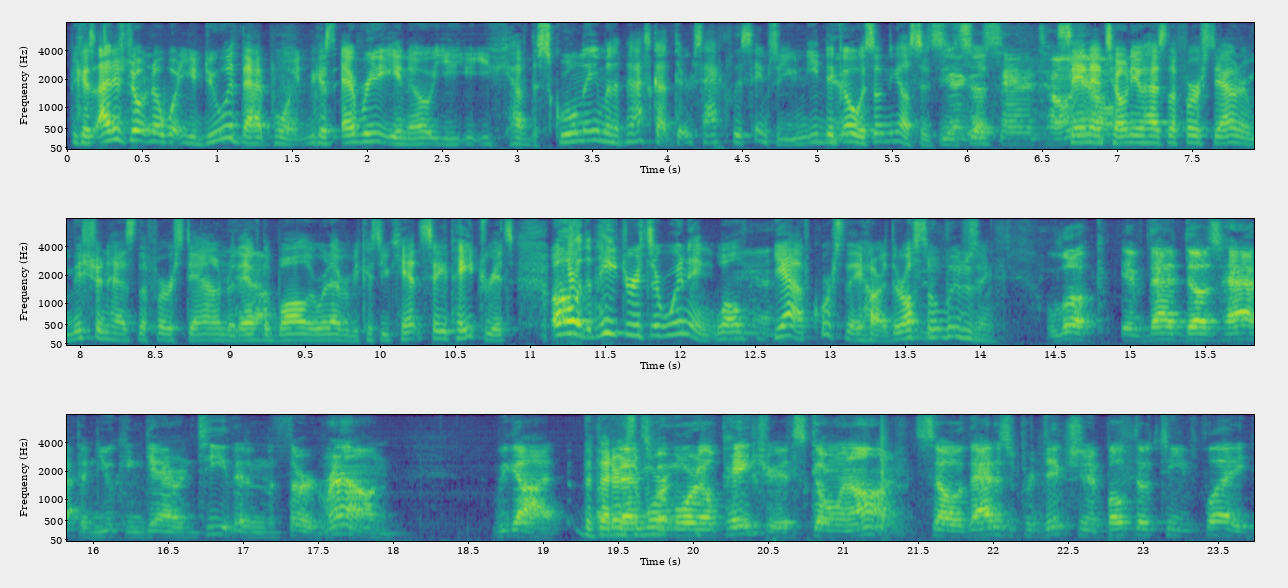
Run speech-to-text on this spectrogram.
because I just don't know what you do at that point because every you know you, you have the school name and the mascot they're exactly the same so you need to go with something else. It's, it's San, Antonio. San Antonio has the first down or Mission has the first down or they yeah. have the ball or whatever because you can't say Patriots. Oh, the Patriots are winning. Well, yeah, yeah of course they are. They're also mm-hmm. losing. Look, if that does happen, you can guarantee that in the third round we got the Veterans, Memorial. Memorial Patriots going on. So that is a prediction. If both those teams play,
